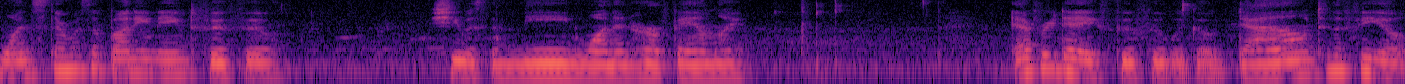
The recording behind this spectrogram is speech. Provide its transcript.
Once there was a bunny named Foo Foo. She was the mean one in her family. Every day Foo Foo would go down to the field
